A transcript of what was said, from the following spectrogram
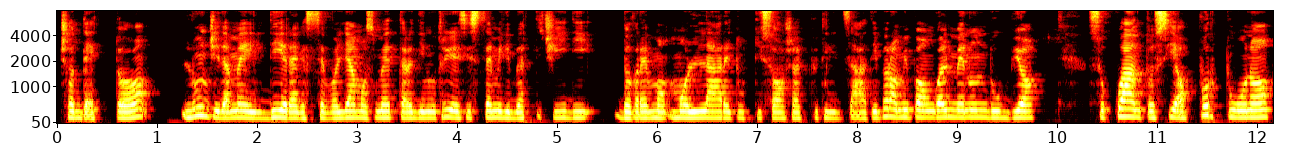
Ci ho detto, lungi da me il dire che se vogliamo smettere di nutrire i sistemi liberticidi dovremmo mollare tutti i social più utilizzati, però mi pongo almeno un dubbio su quanto sia opportuno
